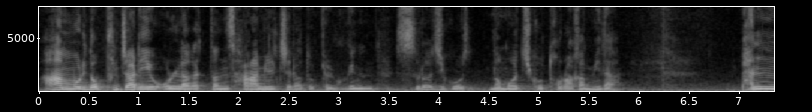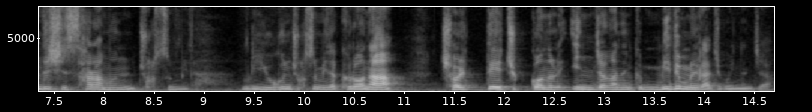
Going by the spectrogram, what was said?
아무리 높은 자리에 올라갔던 사람일지라도 결국에는 쓰러지고 넘어지고 돌아갑니다. 반드시 사람은 죽습니다. 우리 육은 죽습니다. 그러나 절대 주권을 인정하는 그 믿음을 가지고 있는 자,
